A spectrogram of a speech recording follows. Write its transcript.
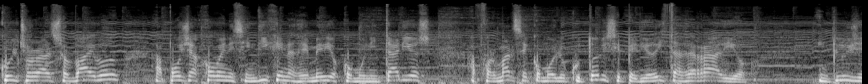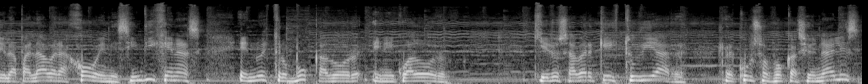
Cultural Survival apoya a jóvenes indígenas de medios comunitarios a formarse como locutores y periodistas de radio. Incluye la palabra jóvenes indígenas en nuestro buscador en Ecuador. Quiero saber qué estudiar, recursos vocacionales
